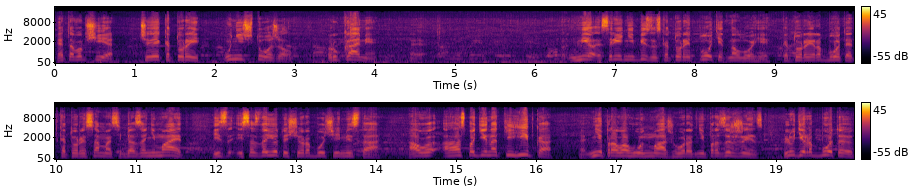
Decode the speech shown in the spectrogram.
это вообще человек, который уничтожил руками ме- средний бизнес, который платит налоги, который работает, который сама себя занимает и, и создает еще рабочие места. А, у- а господина Тигибко, не правогон МАШ, город Днепродзержинск, люди работают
